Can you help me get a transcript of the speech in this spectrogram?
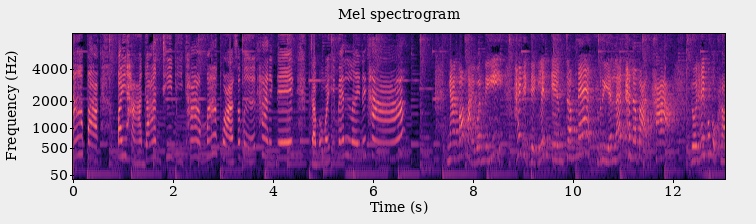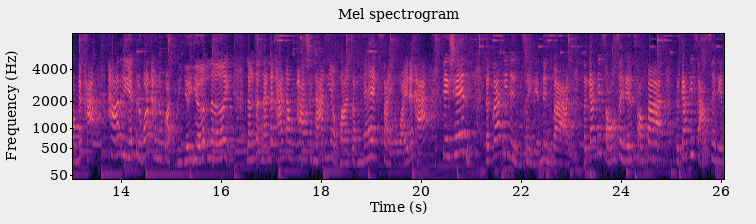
อ้าปากไปหาด้านที่มีค่ามากกว่าเสมอค่ะเด็กๆจำเอาไว้ให้แม่นเลยนะคะ งานมอบหมายวันนี้ให้เด็กๆเล่นเกมจำแนกเหรียญและธนบัตรค่ะ โดยให้ผู้ปกครองนะคะ หาเหรียญหรือว่าธนบัตรมาเยอะๆเลย หลังจากนั้นนะคะนำภาชนะเนี่ยมาจำแนกใส่เอาไว้นะคะ อย่างเช่นตะกร้าที่ 1 ใส่เหรียญ1บาทตะกร้าที่ 2 ใส่เหรียญ2บาทตะกร้าที่ 3 ใส่เหรียญ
